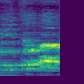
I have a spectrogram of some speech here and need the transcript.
We do.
